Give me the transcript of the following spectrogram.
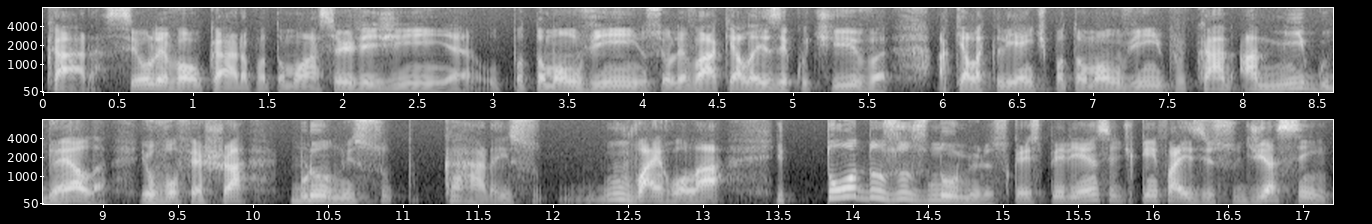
Cara, se eu levar o cara para tomar uma cervejinha, para tomar um vinho, se eu levar aquela executiva, aquela cliente para tomar um vinho, para ficar amigo dela, eu vou fechar. Bruno, isso, cara, isso não vai rolar. E todos os números, que a experiência de quem faz isso dia sim,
